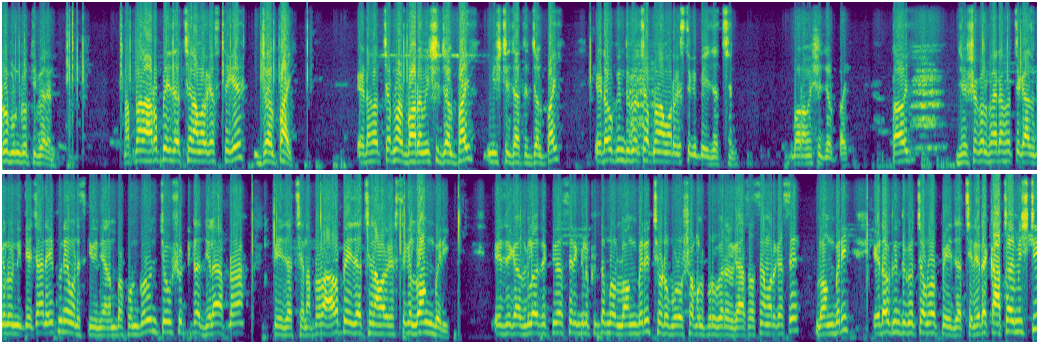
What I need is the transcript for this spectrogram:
রোপণ করতে পারেন। আপনারা আরও পেয়ে যাচ্ছেন আমার কাছ থেকে জলপাই। এটা হচ্ছে আপনার বারো মিশি জলপাই, মিষ্টি জাতের জলপাই। এটাও কিন্তু হচ্ছে আপনারা আমার কাছ থেকে পেয়ে যাচ্ছেন, বারো মিশি জলপাই। তাই যে সকল ভাইরা হচ্ছে গাছগুলো নিতে চান এখনই আমার স্ক্রিনে নাম্বার ফোন করুন। চৌষট্টিটা জেলায় আপনারা পেয়ে যাচ্ছেন। আপনারা আরও পেয়ে যাচ্ছেন আমার কাছ থেকে লং বেরি এই যে গাছগুলো দেখতে পাচ্ছেন, এগুলো কিন্তু আপনার লংবেরি, ছোট, বড় সকল প্রকারের গাছ আছে আমার কাছে লং বেরি এটাও কিন্তু হচ্ছে আপনারা পেয়ে যাচ্ছেন। এটা কাঁচা মিষ্টি,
